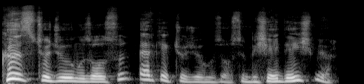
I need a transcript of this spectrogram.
Kız çocuğumuz olsun, erkek çocuğumuz olsun bir şey değişmiyor.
